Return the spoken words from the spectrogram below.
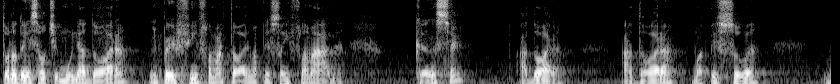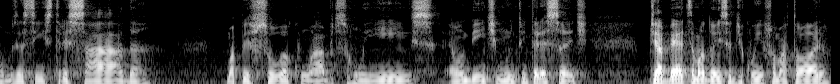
toda doença autoimune adora um perfil inflamatório, uma pessoa inflamada. Câncer, adora. Adora uma pessoa, vamos dizer assim, estressada, uma pessoa com hábitos ruins. É um ambiente muito interessante. Diabetes é uma doença de cunho inflamatório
